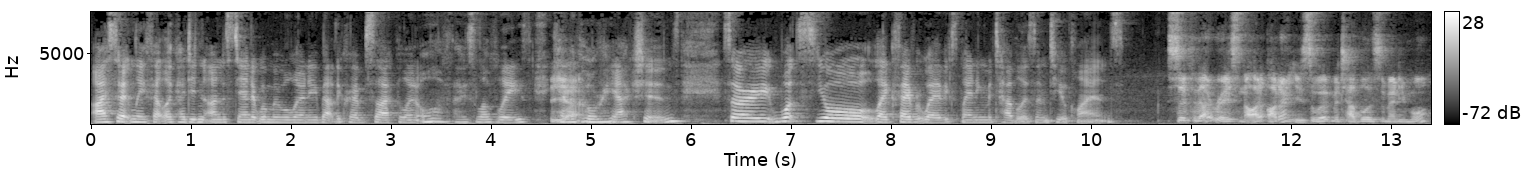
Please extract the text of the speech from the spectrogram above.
I certainly felt like I didn't understand it when we were learning about the Krebs cycle and all of those lovely chemical yeah. reactions. So, what's your like favorite way of explaining metabolism to your clients? So, for that reason, I, I don't use the word metabolism anymore.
